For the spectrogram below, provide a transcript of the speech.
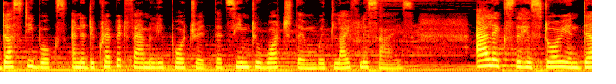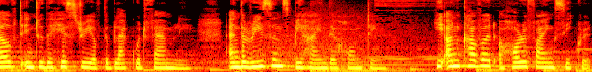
dusty books, and a decrepit family portrait that seemed to watch them with lifeless eyes. Alex, the historian, delved into the history of the Blackwood family and the reasons behind their haunting. He uncovered a horrifying secret.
